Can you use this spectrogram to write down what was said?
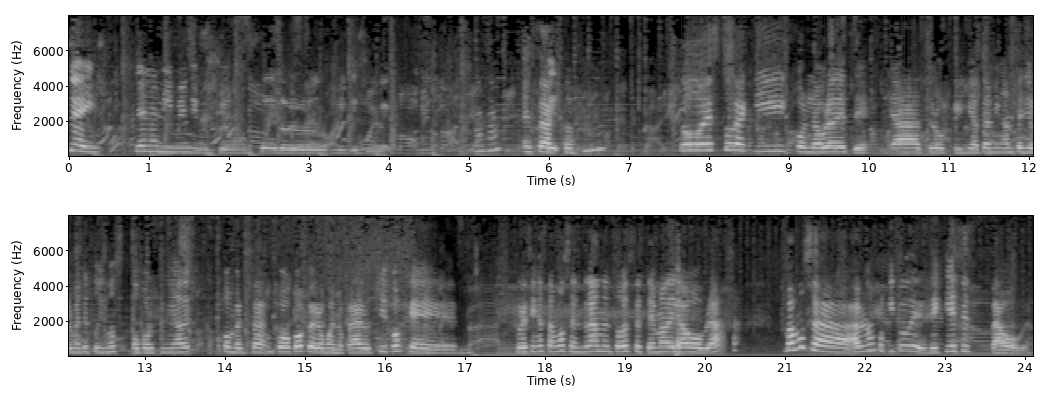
6 del anime en emisión de Dororo 2019. Exacto. Todo esto de aquí con la obra de teatro que ya también anteriormente tuvimos oportunidad de conversar un poco, pero bueno, para los chicos que recién estamos entrando en todo este tema de la obra, vamos a hablar un poquito de, de qué es esta obra.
